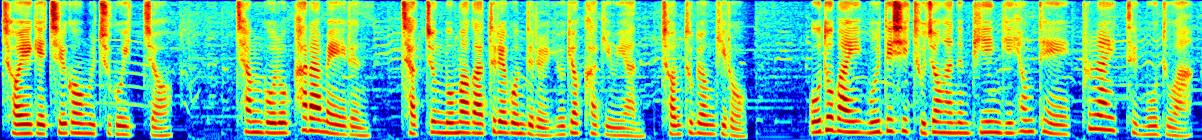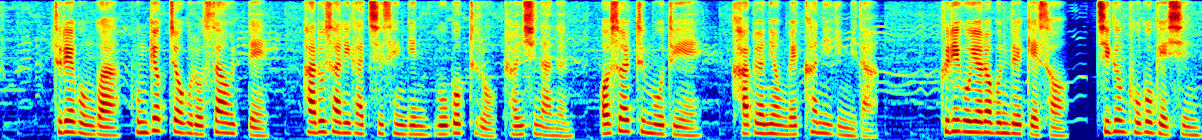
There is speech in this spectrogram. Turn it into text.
저에게 즐거움을 주고 있죠. 참고로 파라메일은 작중 노마가 드래곤들을 요격하기 위한 전투병기로 오토바이 몰듯이 조정하는 비행기 형태의 flight mode와 드래곤과 본격적으로 싸울 때 하루살이 같이 생긴 로보트로 변신하는 assault mode의 가변형 메카닉입니다. 그리고 여러분들께서 지금 보고 계신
